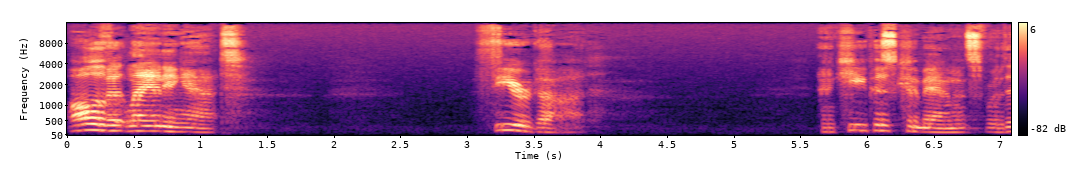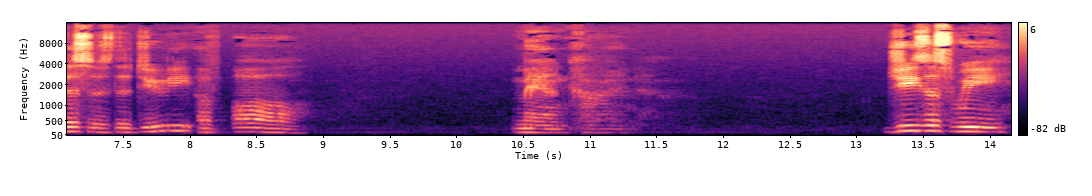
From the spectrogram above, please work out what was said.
All of it landing at fear God and keep his commandments, for this is the duty of all mankind. Jesus, we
